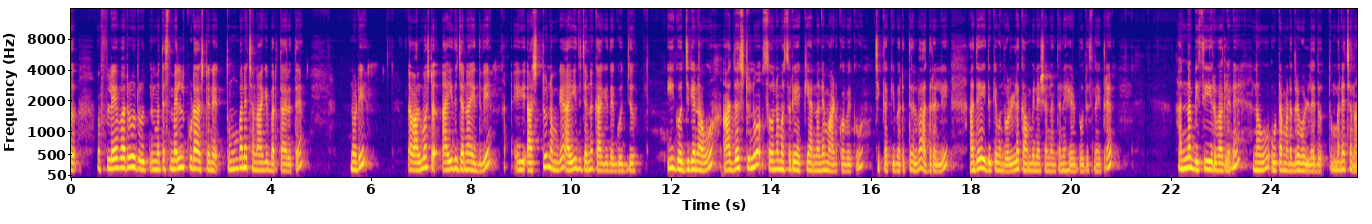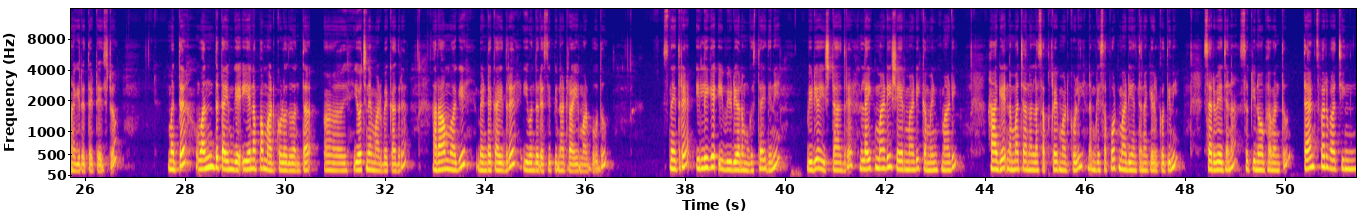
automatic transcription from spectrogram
ಫ್ಲೇವರು ರು ಮತ್ತು ಸ್ಮೆಲ್ ಕೂಡ ಅಷ್ಟೇ ತುಂಬಾ ಚೆನ್ನಾಗಿ ಬರ್ತಾ ಇರುತ್ತೆ. ನೋಡಿ, ನಾವು ಆಲ್ಮೋಸ್ಟ್ ಐದು ಜನ ಇದ್ವಿ. ಅಷ್ಟು ನಮಗೆ ಐದು ಜನಕ್ಕಾಗಿದೆ ಗೊಜ್ಜು. ಈ ಗೊಜ್ಜಿಗೆ ನಾವು ಆದಷ್ಟು ಸೋನ ಮಸೂರಿ ಅಕ್ಕಿ ಅನ್ನನೇ ಮಾಡ್ಕೋಬೇಕು. ಚಿಕ್ಕ ಅಕ್ಕಿ ಬರುತ್ತೆ ಅಲ್ವಾ ಅದರಲ್ಲಿ. ಅದೇ ಇದಕ್ಕೆ ಒಂದು ಒಳ್ಳೆ ಕಾಂಬಿನೇಷನ್ ಅಂತಲೇ ಹೇಳ್ಬೋದು ಸ್ನೇಹಿತರೆ. ಅನ್ನ ಬಿಸಿ ಇರುವಾಗಲೇ ನಾವು ಊಟ ಮಾಡಿದ್ರೆ ಒಳ್ಳೆಯದು ತುಂಬಾ ಚೆನ್ನಾಗಿರುತ್ತೆ ಟೇಸ್ಟು. ಮತ್ತು ಒಂದು ಟೈಮ್ಗೆ ಏನಪ್ಪ ಮಾಡ್ಕೊಳ್ಳೋದು ಅಂತ ಯೋಚನೆ ಮಾಡಬೇಕಾದ್ರೆ ಆರಾಮವಾಗಿ ಬೆಂಡೆಕಾಯಿ ಇದ್ದರೆ ಈ ಒಂದು ರೆಸಿಪಿನ ಟ್ರೈ ಮಾಡ್ಬೋದು. ಸ್ನೇಹಿತರೆ, ಇಲ್ಲಿಗೆ ಈ ವಿಡಿಯೋನ ಮುಗಿಸ್ತಾ ಇದ್ದೀನಿ. ವಿಡಿಯೋ ಇಷ್ಟ ಆದರೆ ಲೈಕ್ ಮಾಡಿ, ಶೇರ್ ಮಾಡಿ, ಕಮೆಂಟ್ ಮಾಡಿ. ಹಾಗೆ ನಮ್ಮ ಚಾನಲ್ನ ಸಬ್ಸ್ಕ್ರೈಬ್ ಮಾಡ್ಕೊಳ್ಳಿ. ನಮಗೆ ಸಪೋರ್ಟ್ ಮಾಡಿ ಅಂತ ನಾನು ಕೇಳ್ಕೊತೀನಿ. ಸರ್ವೇ ಜನ ಸುಖಿನೋ ಭವಂತು. Thanks for watching.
